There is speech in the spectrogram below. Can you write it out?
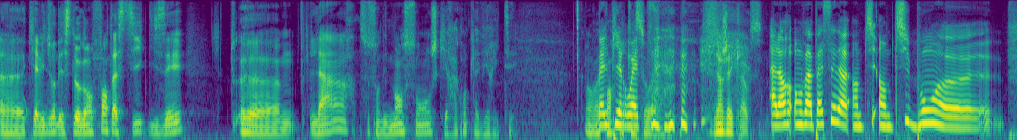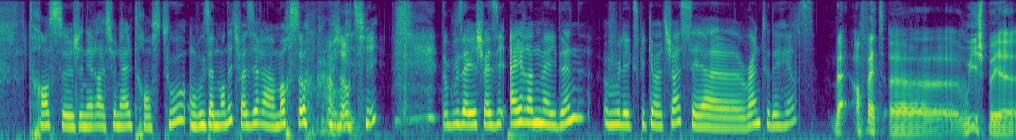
euh, qui avait toujours des slogans fantastiques, disait euh, L'art, ce sont des mensonges qui racontent la vérité. on va Belle pirouette. Picasso. Bien joué, Klaus. Alors, on va passer d'un- un petit, un petit bon euh, transgénérationnel, trans tout. On vous a demandé de choisir un morceau Ah oui. aujourd'hui. Donc, vous avez choisi Iron Maiden. Vous voulez expliquer votre choix C'est euh, Run to the Hills. Bah, en fait, euh, oui, je peux. euh,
